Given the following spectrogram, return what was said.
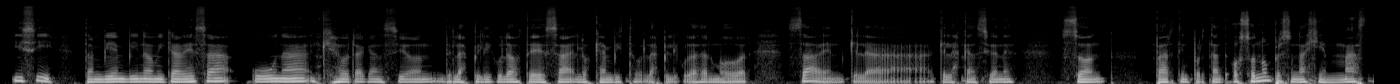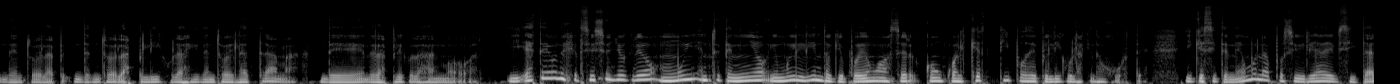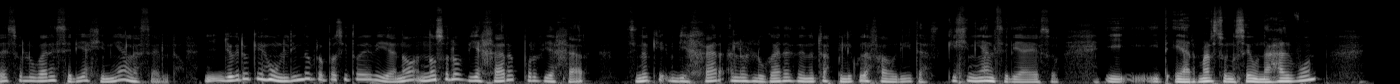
Y sí, también vino a mi cabeza una que otra canción de las películas. Ustedes saben, los que han visto las películas de Almodóvar, saben que, la, que las canciones son parte importante o son un personaje más dentro de, la, dentro de las películas y dentro de la trama de, de las películas de Almodóvar. Y este es un ejercicio yo creo muy entretenido y muy lindo que podemos hacer con cualquier tipo de películas que nos guste. Y que si tenemos la posibilidad de visitar esos lugares sería genial hacerlo. Yo creo que es un lindo propósito de vida, ¿no? No solo viajar por viajar, sino que viajar a los lugares de nuestras películas favoritas. Qué genial sería eso. Y, y, armarse, no sé, un álbum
